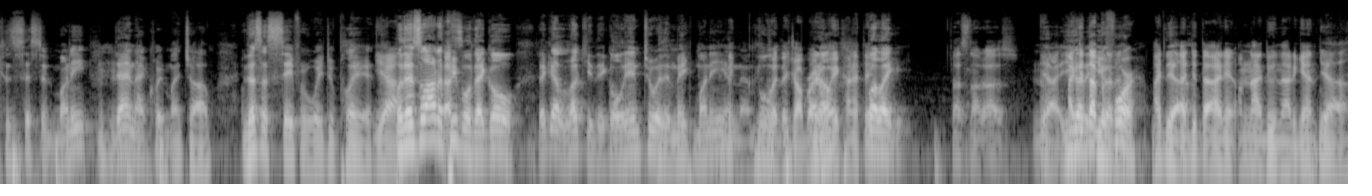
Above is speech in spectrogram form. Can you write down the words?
consistent money. Then I quit my job. That's a safer way to play it. Mm-hmm. Yeah. But there's a lot of That's- that go, they get lucky. They go into it, they make money, And and, they then quit boom, their job you right know? away kinda thing. But like, That's not us. No. yeah, you I gotta- did that you gotta- before. I, yeah. I did that. I didn't. I'm not doing that again. yeah,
